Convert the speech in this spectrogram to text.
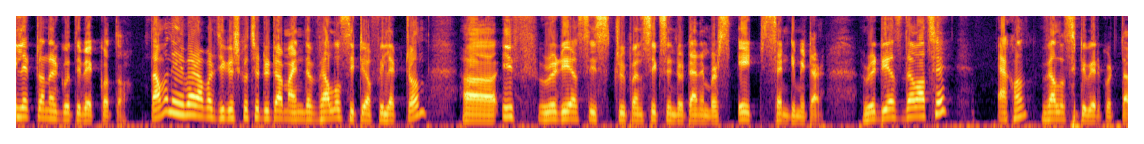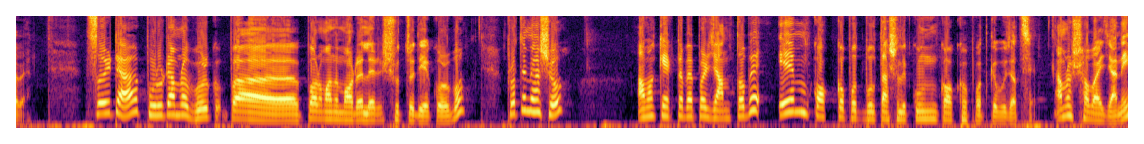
ইলেকট্রনের গতিবেগ কত? তার মানে এবার আবার জিজ্ঞেস করছে determine the velocity of electron if radius is three point six into ten inverse eight centimetre radius দেওয়া আছে, এখন ভ্যালোসিটি বের করতে হবে। সো এটা পুরোটা আমরা বোর পরমাণু মডেলের সূত্র দিয়ে করব। প্রথমে আসো, আমাকে একটা ব্যাপার জানতে হবে এম কক্ষপথ বলতে আসলে কোন কক্ষপথকে বোঝাচ্ছে? আমরা সবাই জানি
